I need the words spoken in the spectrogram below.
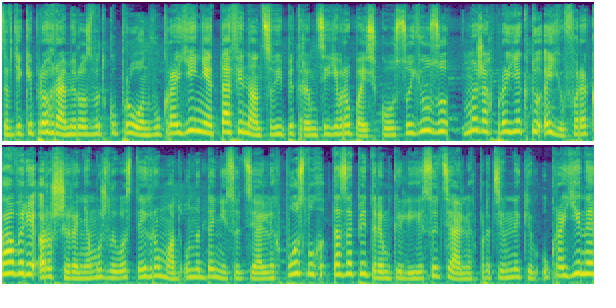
Завдяки програмі розвитку ПРООН в Україні та фінансовій підтримці Європейського союзу в межах проєкту EU for Recovery розширення можливостей громад у наданні соціальних послуг та за підтримки Ліги соціальних працівників України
